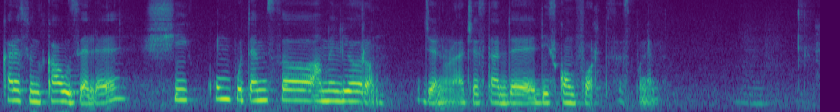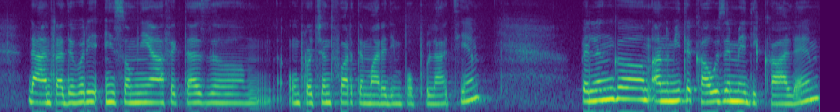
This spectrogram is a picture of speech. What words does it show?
care sunt cauzele și cum putem să ameliorăm genul acesta de disconfort, să spunem. Da, într-adevăr, insomnia afectează un procent foarte mare din populație. Pe lângă anumite cauze medicale,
